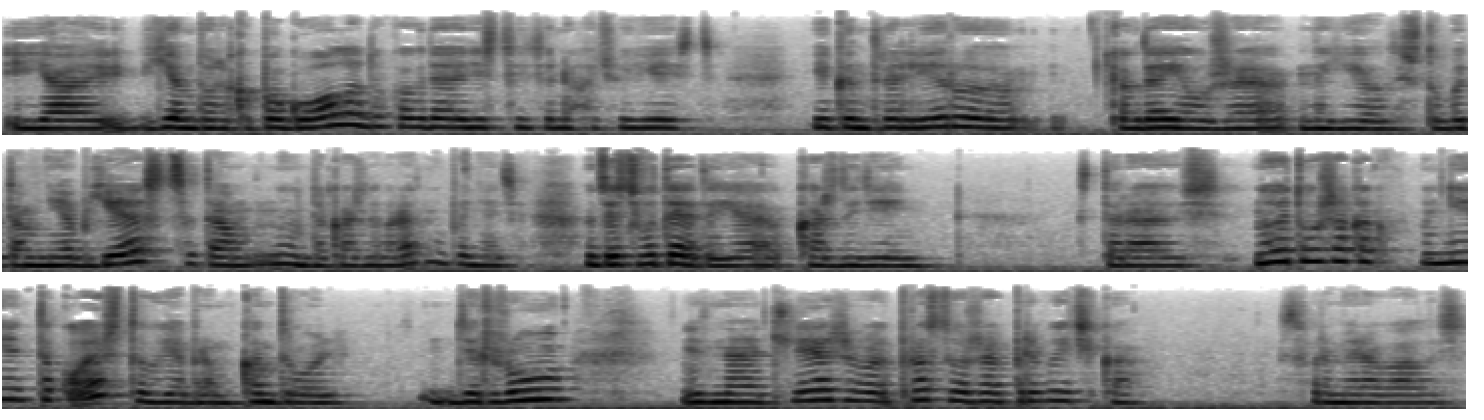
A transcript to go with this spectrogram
и я ем только по голоду, когда я действительно хочу есть, и контролирую, когда я уже наелась, чтобы там не объесться, там, ну, для каждого разное понятие. Ну, то есть вот это я каждый день стараюсь. Но это уже как не такое, что я прям контроль держу, не знаю, отслеживаю. Просто уже привычка сформировалась.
